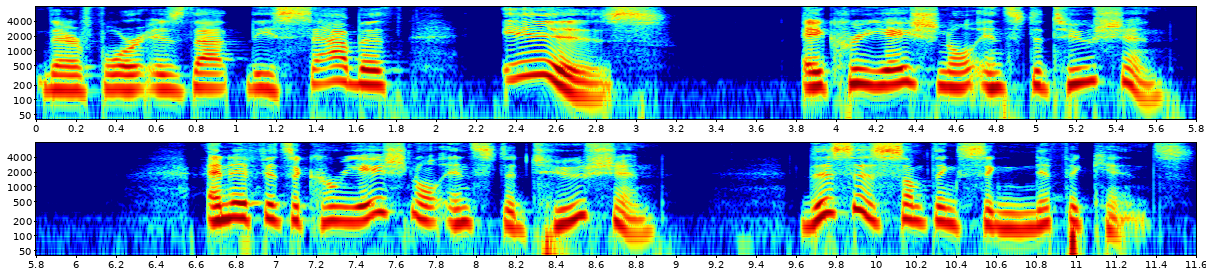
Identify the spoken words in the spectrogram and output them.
therefore, is that the Sabbath is a creational institution. And if it's a creational institution, this is something significant.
